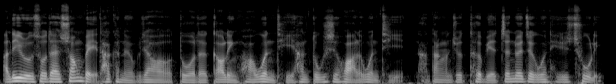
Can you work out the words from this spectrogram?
啊，例如说在双北，它可能有比较多的高龄化问题和都市化的问题，那当然就特别针对这个问题去处理。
